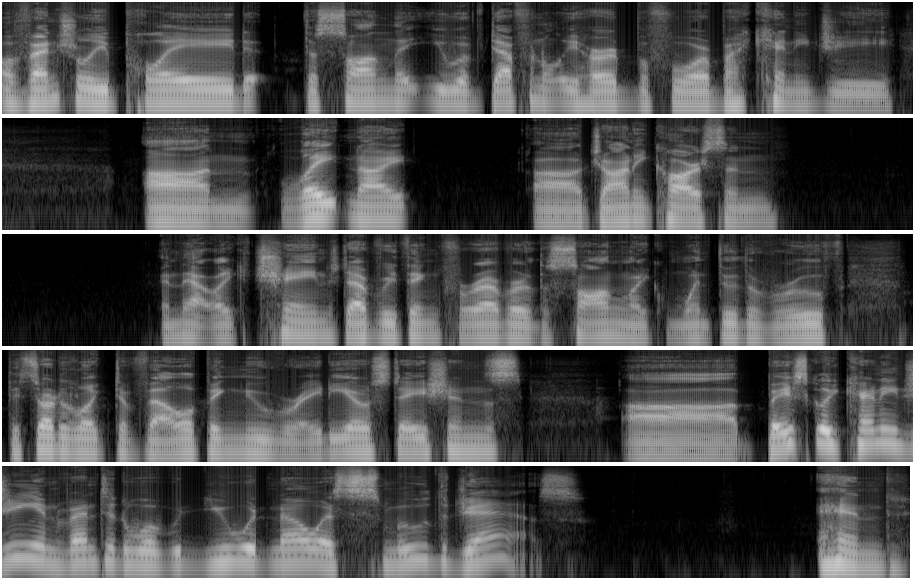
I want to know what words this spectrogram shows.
eventually played the song that you have definitely heard before by Kenny G on late night uh, Johnny Carson. And that like changed everything forever. The song like went through the roof. They started like developing new radio stations. Uh, basically, Kenny G invented what you would know as smooth jazz and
